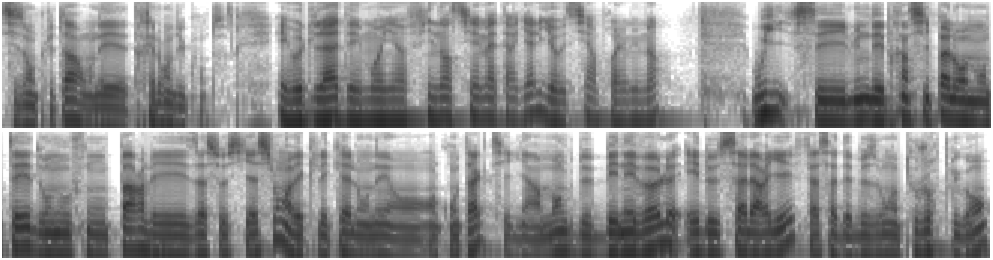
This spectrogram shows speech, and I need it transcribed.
Six ans plus tard, on est très loin du compte. Et au-delà des moyens financiers et matériels, il y a aussi un problème humain? Oui, c'est l'une des principales remontées dont nous font part les associations avec lesquelles on est en, contact. Il y a un manque de bénévoles et de salariés face à des besoins toujours plus grands.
